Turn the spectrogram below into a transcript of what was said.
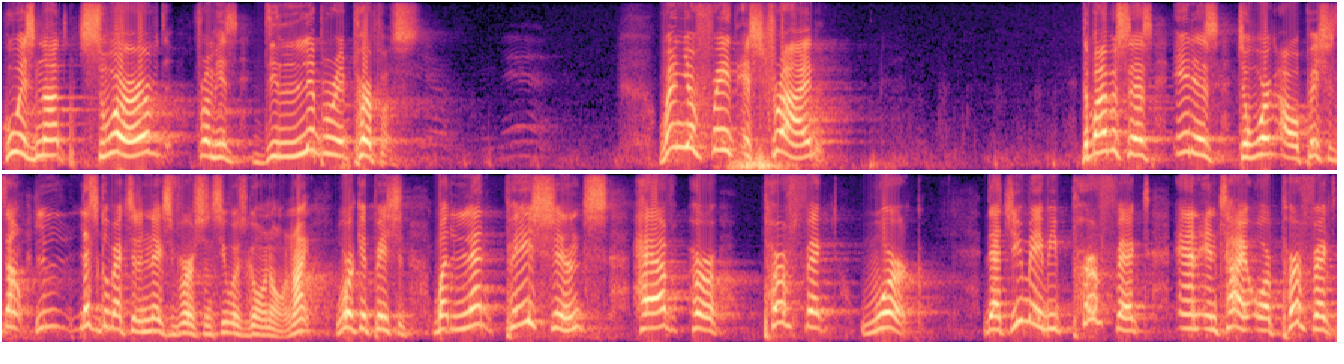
who is not swerved from his deliberate purpose. When your faith is tried, the Bible says it is to work our patience out. Let's go back to the next verse and see what's going on, right? Work it patient. But let patience have her perfect work, that you may be perfect and entire, or perfect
